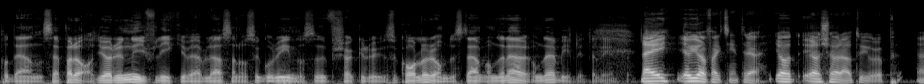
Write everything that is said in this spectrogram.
på den separat? Gör du en ny flik i webbläsaren och så går du in och så försöker du, så kollar du om det stämmer, om, den är, om det är billigt eller inte. Nej, jag gör faktiskt inte det. Jag, jag kör Auto Europe. Eh,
